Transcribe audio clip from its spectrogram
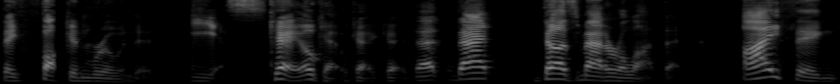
they fucking ruined it. Yes. Okay, okay, okay, okay. That that does matter a lot then. I think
